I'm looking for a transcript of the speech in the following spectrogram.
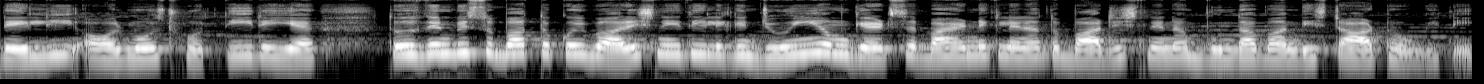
ڈیلی آلموسٹ ہوتی رہی ہے۔ تو اس دن بھی صبح تو کوئی بارش نہیں تھی، لیکن جو ہی ہم گیٹ سے باہر نکلے نا تو بارش نے نا بوندا باندی سٹارٹ ہو گئی تھی۔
